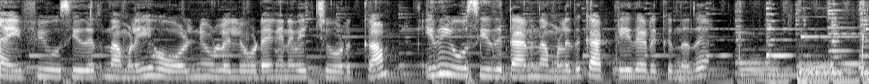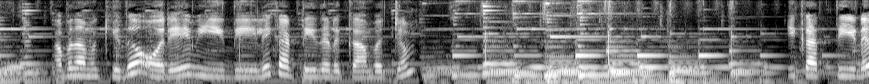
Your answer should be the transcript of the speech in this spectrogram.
നൈഫ് യൂസ് ചെയ്തിട്ട് നമ്മൾ ഈ ഹോളിനുള്ളിലൂടെ ഇങ്ങനെ വെച്ച് കൊടുക്കാം. ഇത് യൂസ് ചെയ്തിട്ടാണ് നമ്മളിത് കട്ട് ചെയ്തെടുക്കുന്നത്. അപ്പൊ നമുക്കിത് ഒരേ വീതിയിൽ കട്ട് ചെയ്തെടുക്കാൻ പറ്റും. ഈ കത്തിയുടെ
